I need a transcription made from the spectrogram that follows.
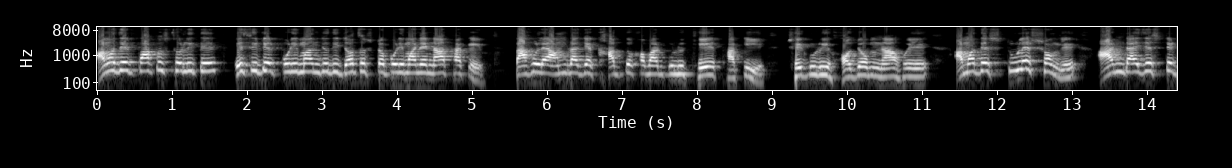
আমাদের পাকস্থলীতে অ্যাসিডের পরিমাণ যদি যথেষ্ট পরিমাণে না থাকে, তাহলে আমরা যে খাদ্য খাবারগুলি খেয়ে থাকি, সেগুলি হজম না হয়ে আমাদের স্টুলের সঙ্গে আনডাইজেস্টেড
